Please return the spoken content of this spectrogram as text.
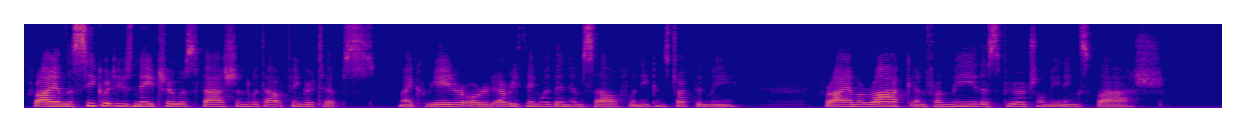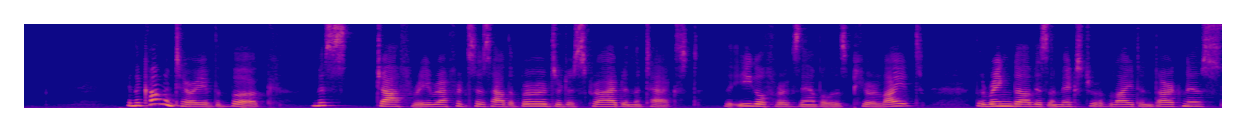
For I am the secret whose nature was fashioned without fingertips. My Creator ordered everything within Himself when He constructed me. For I am a rock, and from me the spiritual meanings flash. In the commentary of the book, Miss Jaffray references how the birds are described in the text. The eagle, for example, is pure light. The ringdove is a mixture of light and darkness.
